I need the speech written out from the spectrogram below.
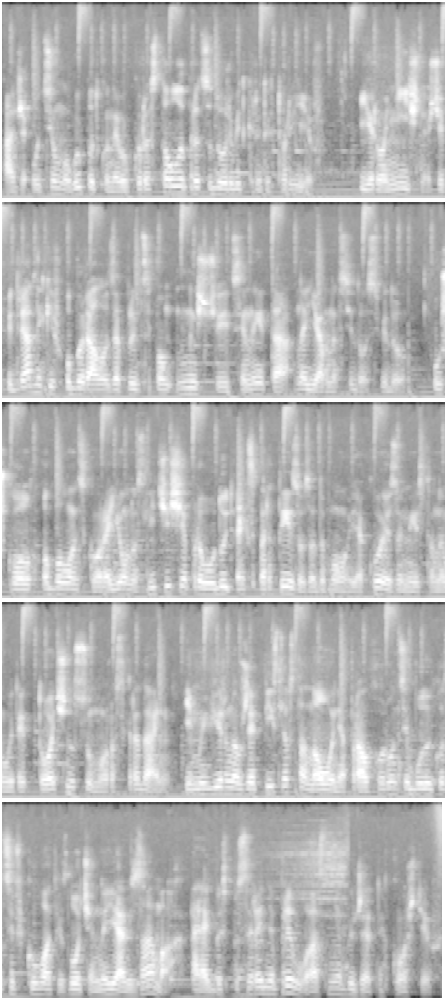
адже у цьому випадку не використовували процедуру відкритих торгів. Іронічно, що підрядників обирали за принципом нижчої ціни та наявності досвіду. У школах Оболонського району слідчі ще проведуть експертизу, за допомогою якої зуміють встановити точну суму розкрадань. Імовірно, вже після встановлення правоохоронці будуть класифікувати злочин не як замах, а як безпосереднє привласнення бюджетних коштів.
